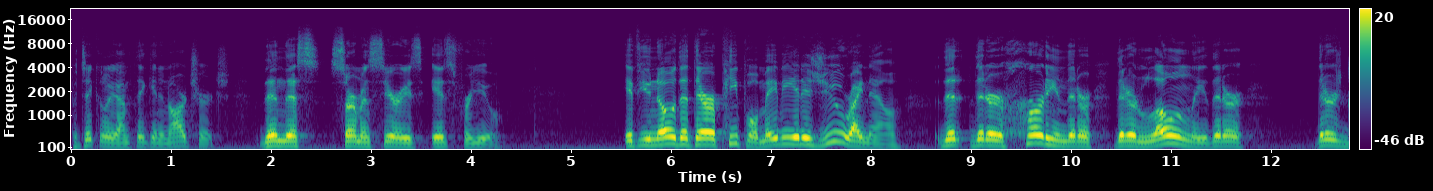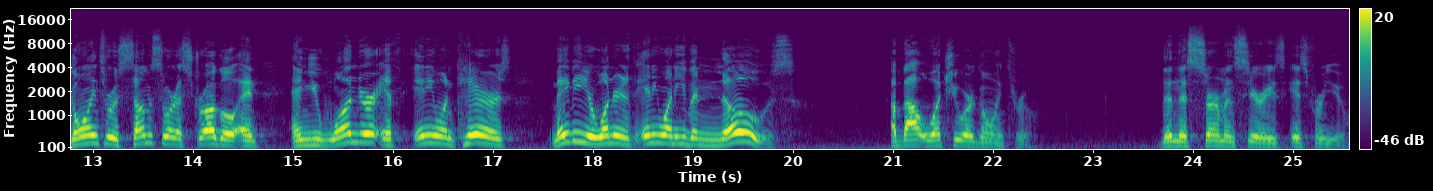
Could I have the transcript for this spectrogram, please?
particularly I'm thinking in our church, then this sermon series is for you. If you know that there are people, maybe it is you right now, that, that are hurting, that are, that are lonely, that are, that are going through some sort of struggle, and, and you wonder if anyone cares, maybe you're wondering if anyone even knows about what you are going through, then this sermon series is for you.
